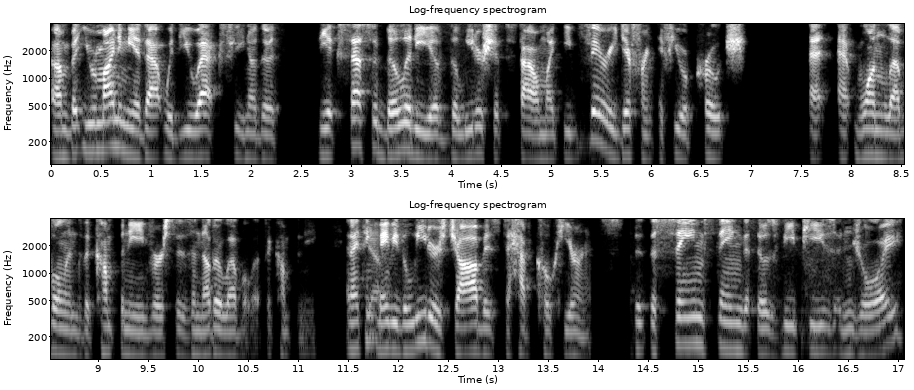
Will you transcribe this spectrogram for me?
Um, but you reminded me of that with UX. You know, the the accessibility of the leadership style might be very different if you approach at, at one level into the company versus another level at the company. And I think Yeah. maybe the leader's job is to have coherence. The, the same thing that those VPs enjoy,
